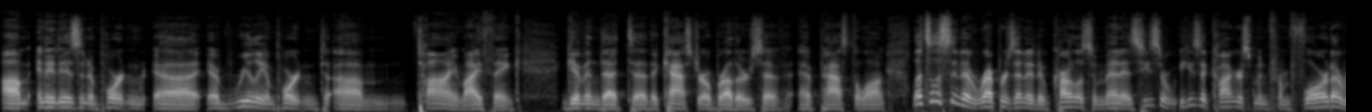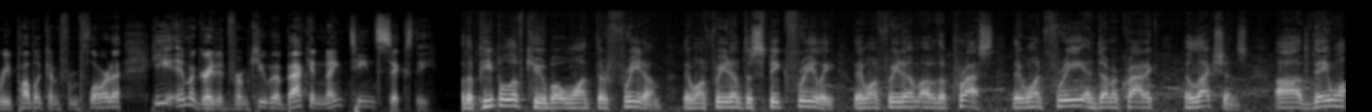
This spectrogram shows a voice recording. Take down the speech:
Um, and it is an important, uh, a really important um, time, I think, given that uh, the Castro brothers have, have passed along. Let's listen to Representative Carlos Gimenez. He's a he's a congressman from Florida, Republican from Florida. He immigrated from Cuba back in 1960. The people of Cuba want their freedom. They want freedom to speak freely. They want freedom of the press. They want free and democratic elections. Uh, they want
